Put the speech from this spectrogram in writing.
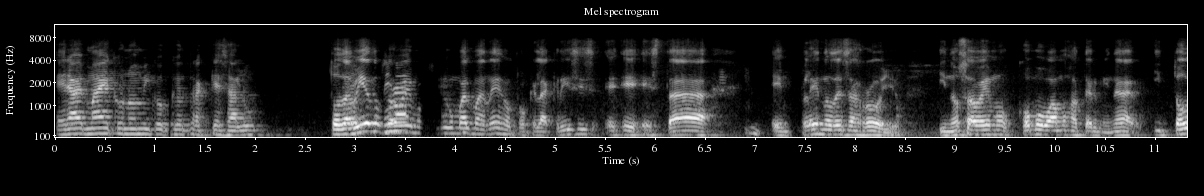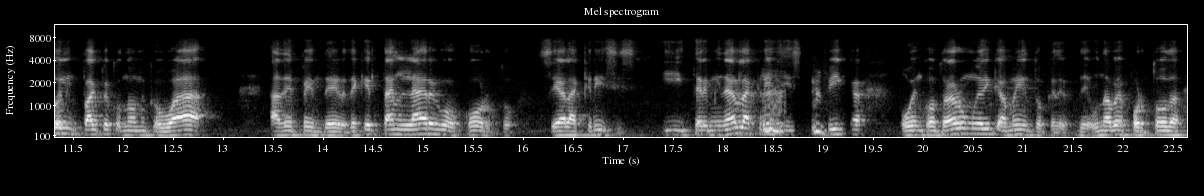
era más económico que otra que salud. Todavía no sabemos si es un mal manejo porque la crisis eh, eh, está en pleno desarrollo y no sabemos cómo vamos a terminar. Y todo el impacto económico va a depender de qué tan largo o corto sea la crisis. Y terminar la crisis significa o encontrar un medicamento que de, una vez por todas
